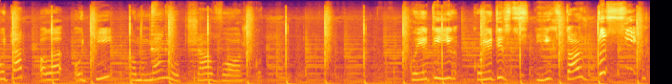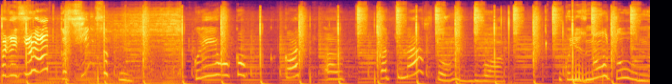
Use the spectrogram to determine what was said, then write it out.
Спочатку, але оті камені взагалі важко. Коли ти їх, коли ти їх ставиш, то сі, перезарядка 7 секунд. Коли його е, качнеш, то 2. Коли знову, то 1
